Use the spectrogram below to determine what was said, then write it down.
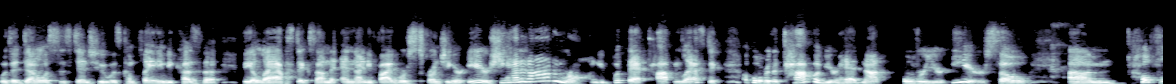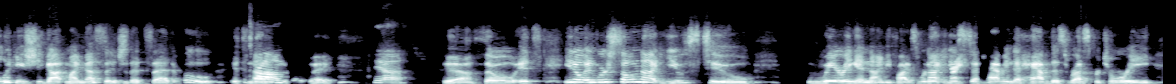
with a dental assistant who was complaining because the the elastics on the N95 were scrunching her ear. She had it on wrong. You put that top elastic up over the top of your head, not over your ear. So um, hopefully she got my message that said, "Ooh, it's not on that way." Yeah. Yeah. So it's, you know, and we're so not used to wearing N95s. We're not used to having to have this respiratory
